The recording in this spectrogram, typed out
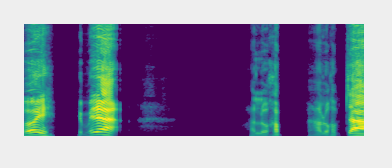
เฮ้ยเห็นไหมเนี่ยฮัลโหลครับฮัลโหลครับจ่า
